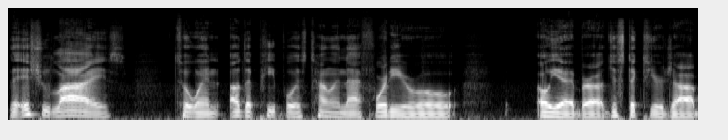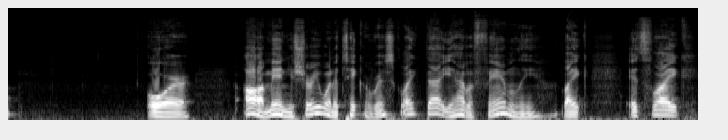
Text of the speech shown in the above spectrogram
the issue lies to when other people is telling that 40 year old, oh yeah, bro, just stick to your job. Or, oh man, you sure you want to take a risk like that? You have a family. Like, it's like,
